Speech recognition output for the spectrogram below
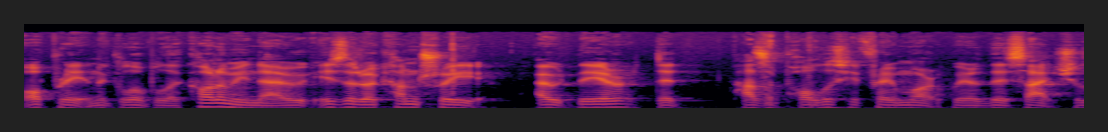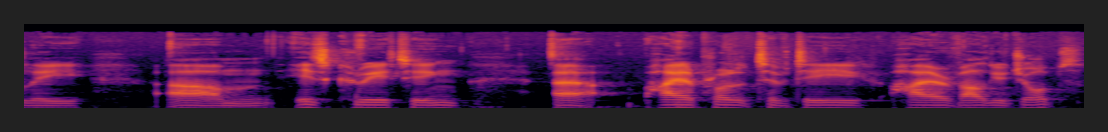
operate in a global economy now, is there a country out there that has a policy framework where this actually um, is creating uh, higher productivity, higher value jobs?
